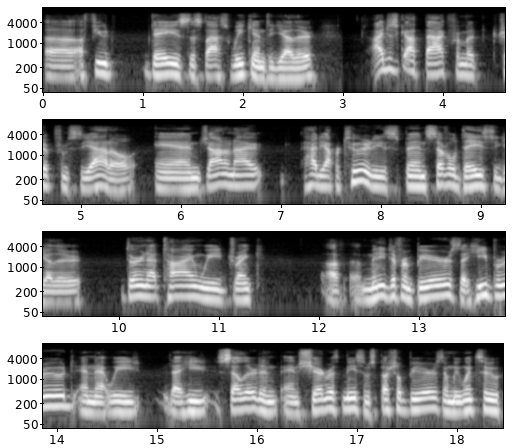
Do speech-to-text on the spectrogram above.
uh, a few days this last weekend together. I just got back from a trip from Seattle, and John and I had the opportunity to spend several days together. During that time, we drank uh, many different beers that he brewed and that we that he cellared and, and shared with me some special beers. And we went to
